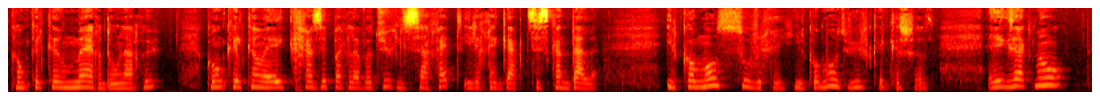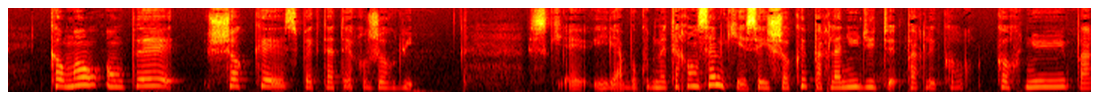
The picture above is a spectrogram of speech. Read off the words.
Quand quelqu'un meurt dans la rue, quand quelqu'un est écrasé par la voiture, il s'arrête, il regarde, c'est scandale. Il commence à s'ouvrir, il commence à vivre quelque chose. Et exactement comment on peut choquer spectateur aujourd'hui Il y a beaucoup de metteurs en scène qui essayent de choquer par la nudité, par le corps, nu, par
